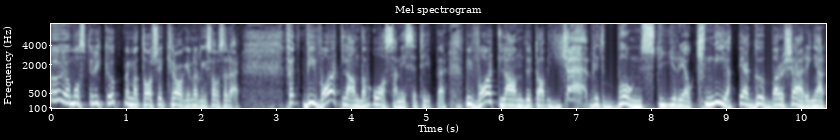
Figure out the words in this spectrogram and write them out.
åh, jag måste rycka upp mig, man tar sig i kragen och liksom sådär. För att vi var ett land av Åsa-Nisse-typer. Vi var ett land av jävligt bångstyriga och knepiga gubbar och kärringar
